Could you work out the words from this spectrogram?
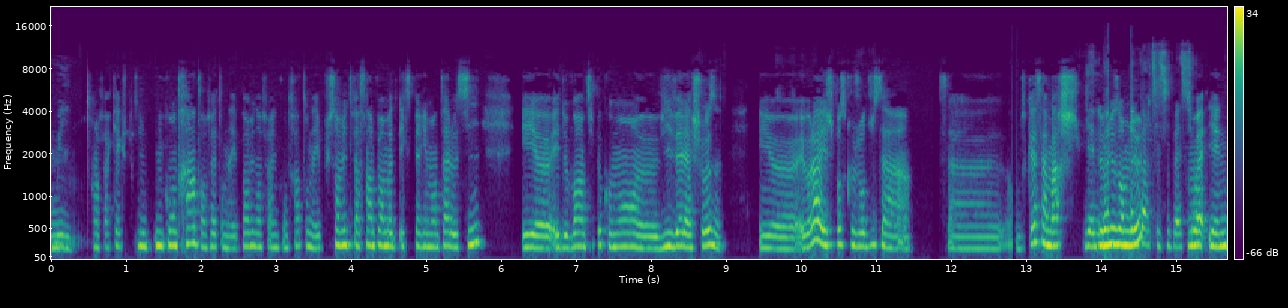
oui. En faire quelque chose, une, contrainte, en fait. On n'avait pas envie d'en faire une contrainte. On avait plus envie de faire ça un peu en mode expérimental aussi. Et, et de voir un petit peu comment vivait la chose. Et, euh, et voilà, et je pense qu'aujourd'hui, ça, ça, en tout cas, ça marche il y a une de bonne, mieux en mieux. participation. Ouais, il y a une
